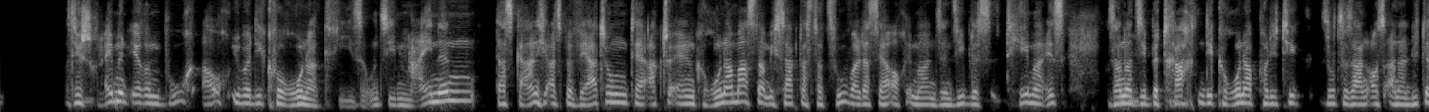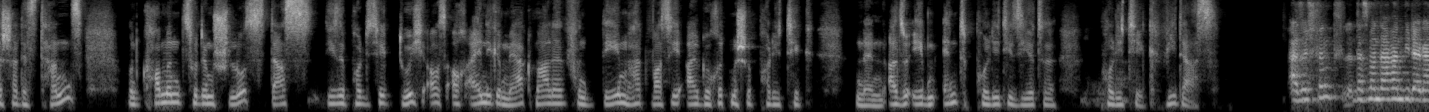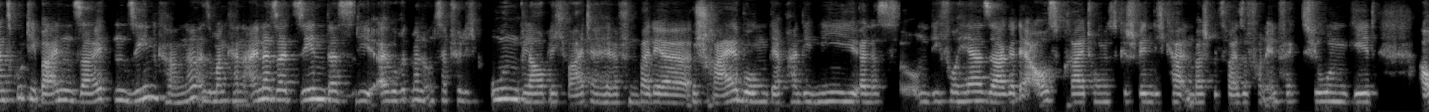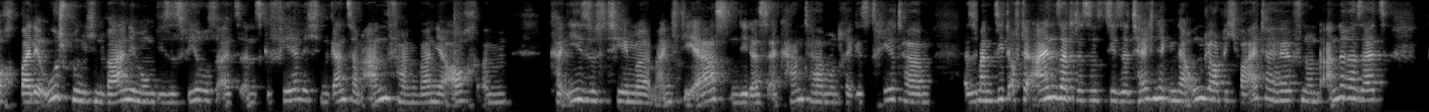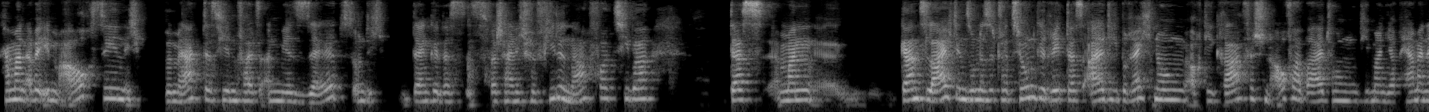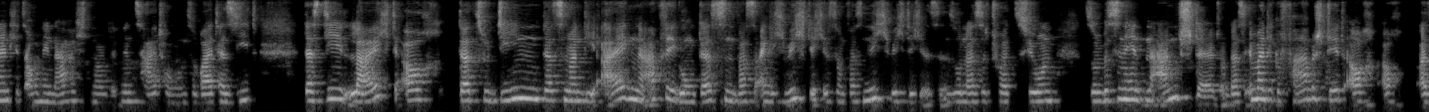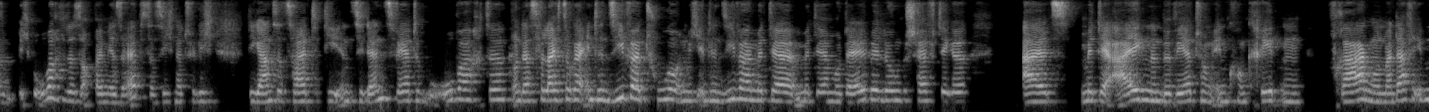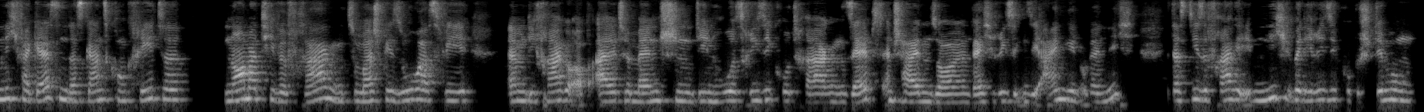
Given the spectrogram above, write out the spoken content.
Sie schreiben in Ihrem Buch auch über die Corona-Krise und Sie meinen das gar nicht als Bewertung der aktuellen Corona-Maßnahmen. Ich sage das dazu, weil das ja auch immer ein sensibles Thema ist, sondern mhm. Sie betrachten die Corona-Politik sozusagen aus analytischer Distanz und kommen zu dem Schluss, dass diese Politik durchaus auch einige Merkmale von dem hat, was Sie algorithmische Politik nennen, also eben entpolitisierte Politik. Wie das? Also ich finde, dass man daran wieder ganz gut die beiden Seiten sehen kann. Ne? Also man kann einerseits sehen, dass die Algorithmen uns natürlich unglaublich weiterhelfen bei der Beschreibung der Pandemie, wenn es um die Vorhersage der Ausbreitungsgeschwindigkeiten beispielsweise von Infektionen geht. Auch bei der ursprünglichen Wahrnehmung dieses Virus als eines gefährlichen, ganz am Anfang waren ja auch ähm, KI-Systeme eigentlich die ersten, die das erkannt haben und registriert haben. Also man sieht auf der einen Seite, dass uns diese Techniken da unglaublich weiterhelfen und andererseits kann man aber eben auch sehen, ich bemerke das jedenfalls an mir selbst und ich denke, das ist wahrscheinlich für viele nachvollziehbar, dass man äh, ganz leicht in so eine Situation gerät, dass all die Berechnungen, auch die grafischen Aufarbeitungen, die man ja permanent jetzt auch in den Nachrichten und in den Zeitungen und so weiter sieht, dass die leicht auch dazu dienen, dass man die eigene Abwägung dessen, was eigentlich wichtig ist und was nicht wichtig ist, in so einer Situation so ein bisschen hinten anstellt. Und dass immer die Gefahr besteht, auch, auch, also ich beobachte das auch bei mir selbst, dass ich natürlich die ganze Zeit die Inzidenzwerte beobachte und das vielleicht sogar intensiver tue und mich intensiver mit der, mit der Modellbildung beschäftige, als mit der eigenen Bewertung in konkreten Fragen. Und man darf eben nicht vergessen, dass ganz konkrete normative Fragen, zum Beispiel sowas wie ähm, die Frage, ob alte Menschen, die ein hohes Risiko tragen, selbst entscheiden sollen, welche Risiken sie eingehen oder nicht, dass diese Frage eben nicht über die Risikobestimmung,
